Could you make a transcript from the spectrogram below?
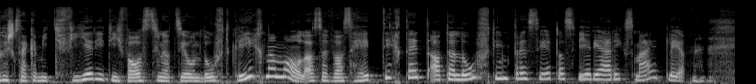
Du hast gesagt, mit vier die Faszination Luft gleich nochmal. Also was hätte dich dort an der Luft interessiert als vierjähriges Mädchen?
